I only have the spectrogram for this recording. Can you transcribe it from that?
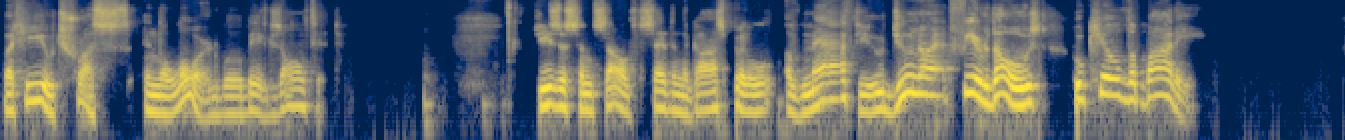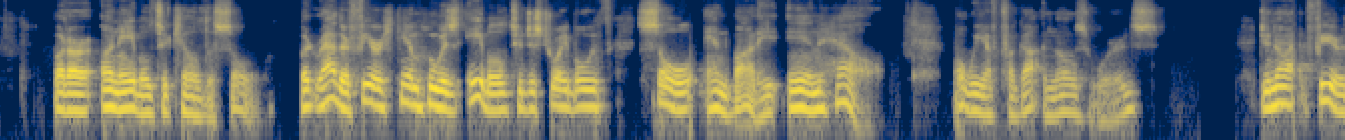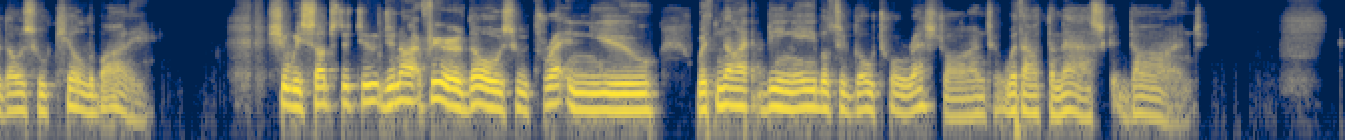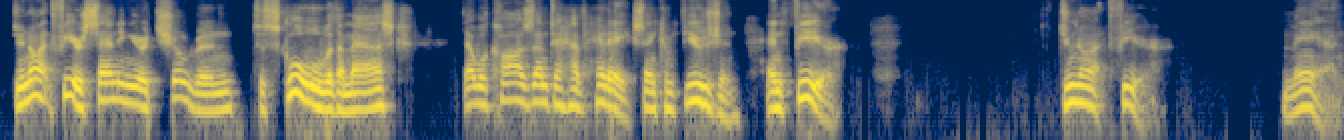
but he who trusts in the Lord will be exalted. Jesus himself said in the Gospel of Matthew, Do not fear those who kill the body, but are unable to kill the soul, but rather fear him who is able to destroy both soul and body in hell. Well, we have forgotten those words. Do not fear those who kill the body. Should we substitute? Do not fear those who threaten you with not being able to go to a restaurant without the mask donned. Do not fear sending your children to school with a mask that will cause them to have headaches and confusion and fear. Do not fear man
